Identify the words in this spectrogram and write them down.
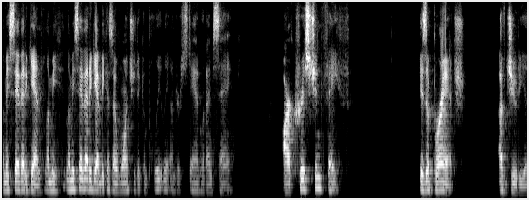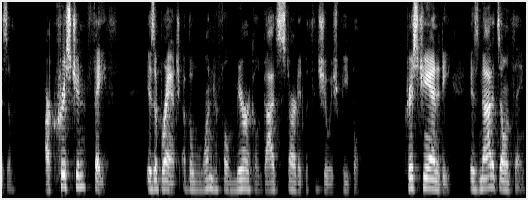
Let me say that again. Let me let me say that again because I want you to completely understand what I'm saying. Our Christian faith is a branch of Judaism. Our Christian faith is a branch of the wonderful miracle God started with the Jewish people. Christianity is not its own thing,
